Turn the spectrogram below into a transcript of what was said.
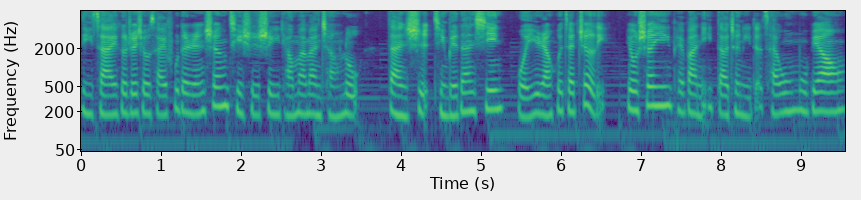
理财和追求财富的人生其实是一条漫漫长路，但是请别担心，我依然会在这里用声音陪伴你，达成你的财务目标。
